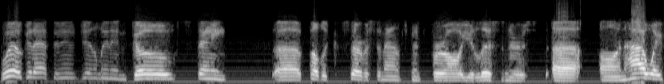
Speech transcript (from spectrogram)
Well, good afternoon, gentlemen, and go Saints. Uh, public service announcement for all your listeners. Uh, on Highway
